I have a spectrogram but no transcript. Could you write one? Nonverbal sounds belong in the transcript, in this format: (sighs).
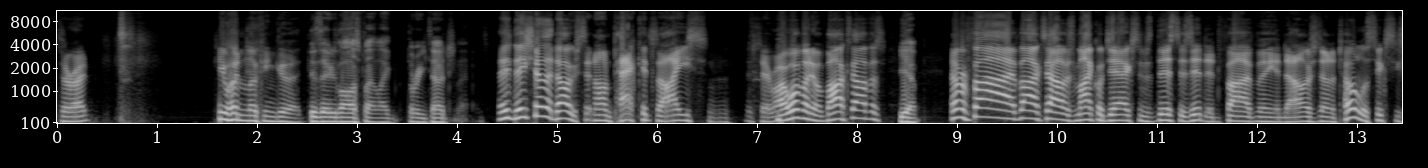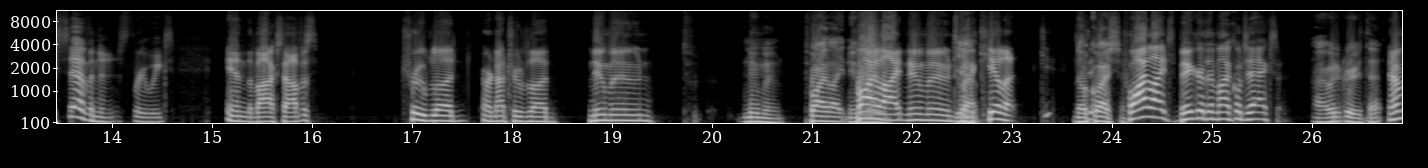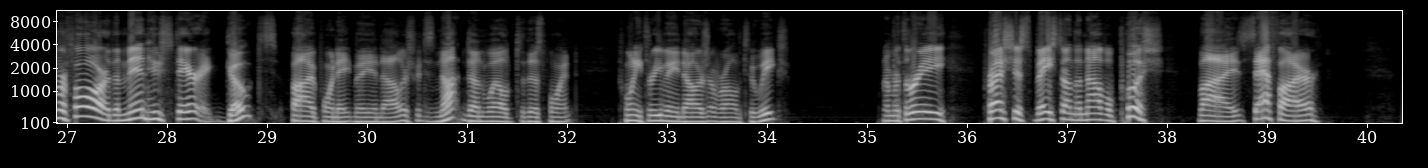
Is that right? (laughs) he wasn't looking good. because they lost by like three touchdowns. They they show that dog sitting on packets of ice and it's. All right, what am I doing? Box office? Yep. Number five, box office. Michael Jackson's This Is It did 5 million. dollars, Done a total of 67 in its three weeks in the box office. True Blood, or not True Blood, New Moon, New Moon. Twilight, New Moon. Twilight, New Moon's Yeah. going to kill it. No question. Twilight's bigger than Michael Jackson. I would agree with that. Number four, The Men Who Stare at Goats, $5.8 million, dollars, which has not done well to this point. $23 million overall in two weeks. Number three, Precious, based on the novel Push by Sapphire.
